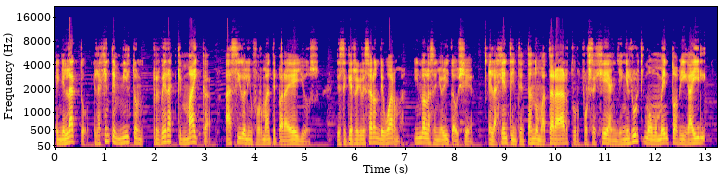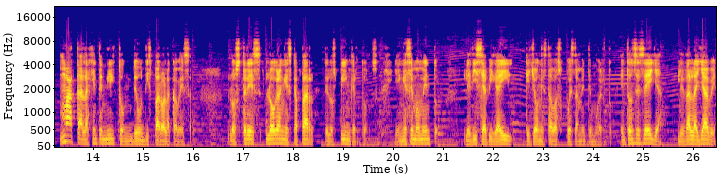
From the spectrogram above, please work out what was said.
En el acto, el agente Milton revela que Micah ha sido el informante para ellos desde que regresaron de Warma y no la señorita O'Shea. El agente intentando matar a Arthur forcejean y en el último momento Abigail mata al agente Milton de un disparo a la cabeza. Los tres logran escapar de los Pinkertons y en ese momento le dice a Abigail que John estaba supuestamente muerto. Entonces ella le da la llave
